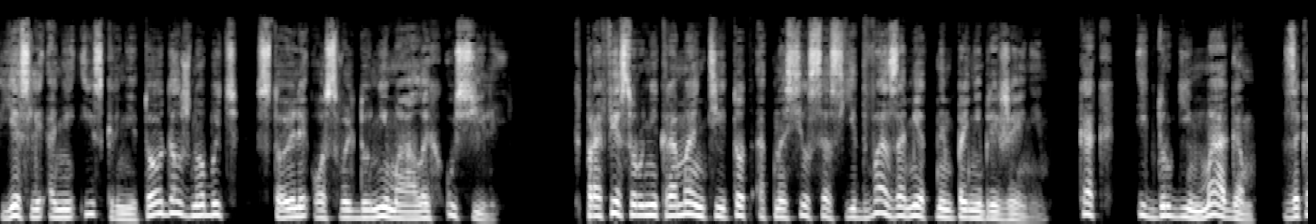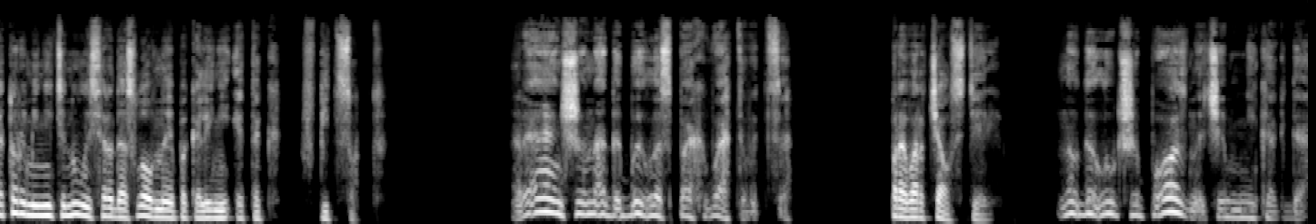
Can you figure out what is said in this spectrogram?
Если они искренни, то, должно быть, стоили Освальду немалых усилий. К профессору некромантии тот относился с едва заметным пренебрежением, как и к другим магам, за которыми не тянулось родословное поколение этак в пятьсот. «Раньше надо было спохватываться», — проворчал Стери. Ну да лучше поздно, чем никогда.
